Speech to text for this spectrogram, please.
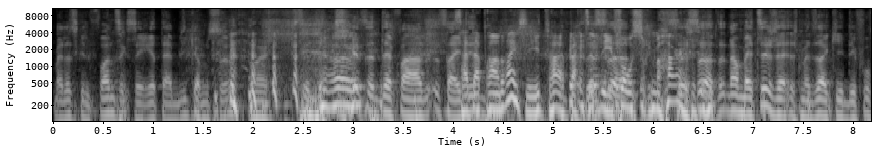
ben là, ce qui est le fun, c'est que c'est rétabli comme ça. ça, ça t'apprendra à essayer de faire partir des fausses rumeurs. C'est ça. Non, mais tu sais, je, me dis, OK, des fois,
